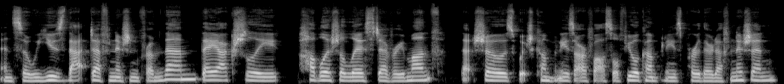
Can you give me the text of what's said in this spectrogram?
And so we use that definition from them. They actually publish a list every month that shows which companies are fossil fuel companies per their definition.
